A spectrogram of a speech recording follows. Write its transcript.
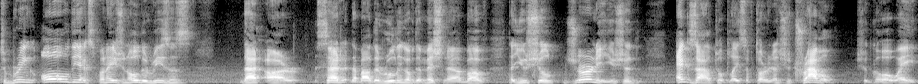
to bring all the explanation all the reasons that are said about the ruling of the Mishnah above that you should journey, you should exile to a place of Torah, you should travel, you should go away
